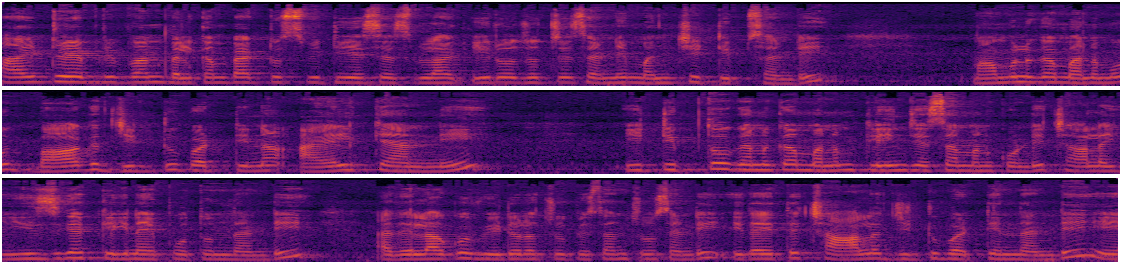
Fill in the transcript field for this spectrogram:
Hi to everyone welcome back to స్వీటీఎస్ఎస్ బ్లాగ్ ఈరోజు వచ్చేసండి మంచి టిప్స్ అండి. మామూలుగా మనము బాగా జిడ్డు పట్టిన ఆయిల్ క్యాన్ని ఈ టిప్తో కనుక మనం క్లీన్ చేసామనుకోండి చాలా ఈజీగా క్లీన్ అయిపోతుందండి. అది ఎలాగో వీడియోలో చూపిస్తాను చూసండి. ఇదైతే చాలా జిడ్డు పట్టిందండి. ఈ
